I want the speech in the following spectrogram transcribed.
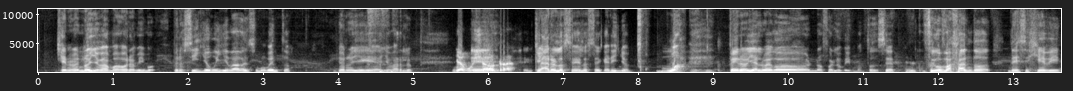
que no, no llevamos ahora mismo, pero sí Joey llevaba en su momento, yo no llegué a llevarlo. Ya, mucha Eh, honra. Claro, lo sé, lo sé, cariño. ¡Mua! Pero ya luego no fue lo mismo. Entonces fuimos bajando de ese heavy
